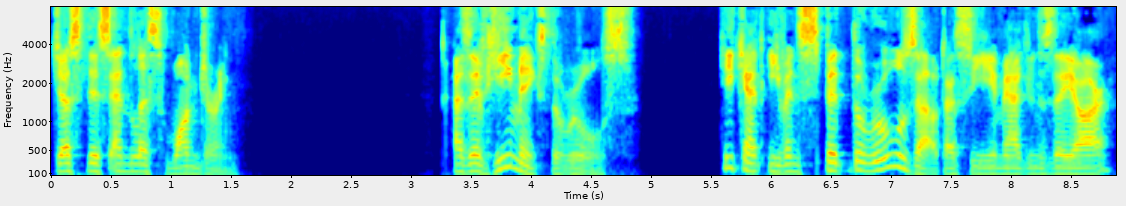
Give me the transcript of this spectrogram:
just this endless wandering. As if he makes the rules. He can't even spit the rules out as he imagines they are.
